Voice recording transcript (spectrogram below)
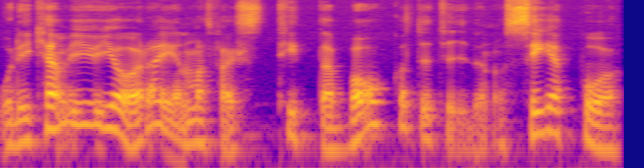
Och det kan vi ju göra genom att faktiskt titta bakåt i tiden och se på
